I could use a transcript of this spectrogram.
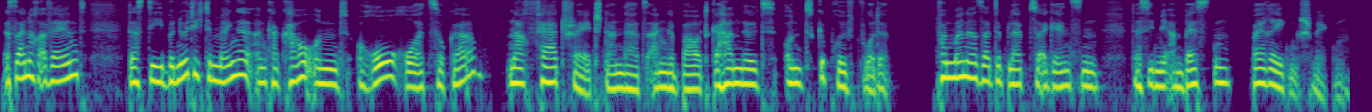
Es sei noch erwähnt, dass die benötigte Menge an Kakao und Rohrohrzucker nach Fairtrade-Standards angebaut, gehandelt und geprüft wurde. Von meiner Seite bleibt zu ergänzen, dass sie mir am besten bei Regen schmecken.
